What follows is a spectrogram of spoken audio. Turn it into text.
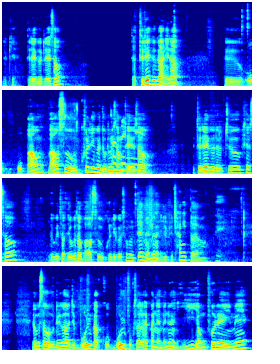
이렇게 드래그를 해서 자 드래그가 아니라 그 오- 오- 마우, 마우스 우클릭을 누른 선생님. 상태에서 드래그를 쭉 해서 여기서 여기서 마우스 우클릭을 손을 떼면은 이렇게 창이 떠요. 네. 여기서 우리가 이제 뭘 갖고 뭘 복사를 할 거냐면은 이 0프레임의 어,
